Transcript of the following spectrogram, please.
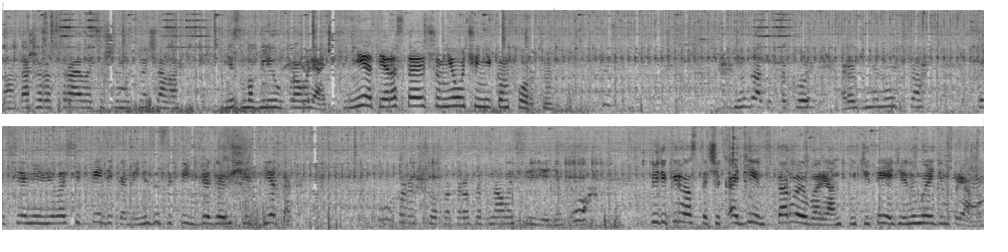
Но Наташа расстраивается, что мы сначала не смогли управлять. Нет, я расстраиваюсь, что мне очень некомфортно. Ну да, тут такой разминуться со всеми велосипедиками, не зацепить бегающих деток. О, хорошо, как разогналась и едем. Ох, перекресточек один, второй вариант пути, третий, ну мы едем прямо.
